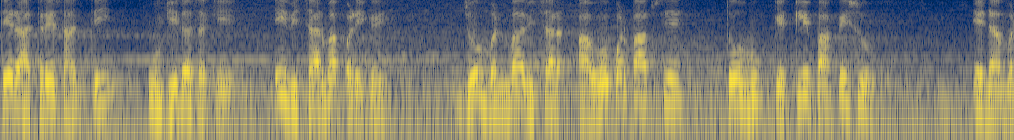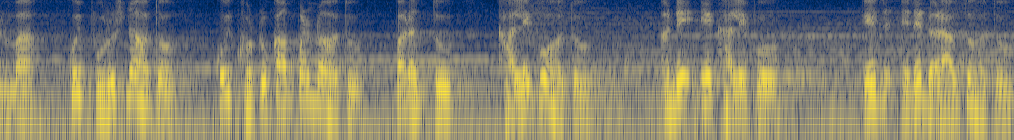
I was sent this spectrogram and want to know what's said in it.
તે રાત્રે શાંતિ ઊંઘી ન શકી એ વિચારમાં પડી ગઈ. જો મનમાં વિચાર આવવો પણ પાપ છે તો હું કેટલી પાપી છું? એના મનમાં કોઈ પુરુષ ન હતો, કોઈ ખોટું કામ પણ ન હતું, પરંતુ ખાલીપો હતો. અને એ ખાલીપો એ જ એને ડરાવતો હતો.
